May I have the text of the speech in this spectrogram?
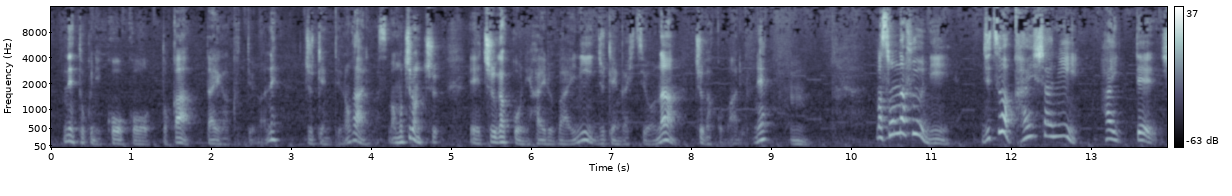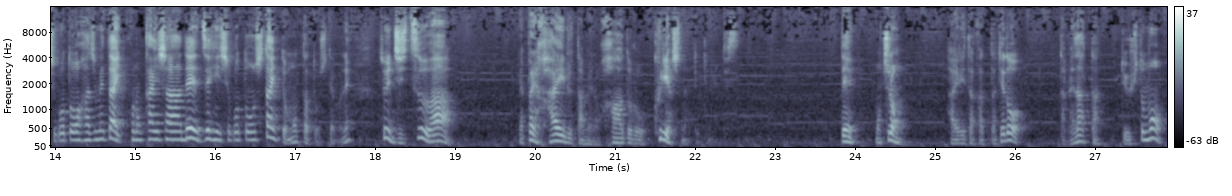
ね、特に高校とか大学っていうのはね、受験っていうのがあります。まあ、もちろん中,、えー、中学校に入る場合に受験が必要な中学校もあるよね。うん。まあ、そんな風に、実は会社に入って仕事を始めたい、この会社でぜひ仕事をしたいと思ったとしてもね、それ実は、やっぱり入るためのハードルをクリアしないといけないんです。で、もちろん入りたかったけどダメだったっていう人も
